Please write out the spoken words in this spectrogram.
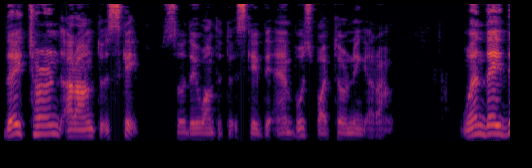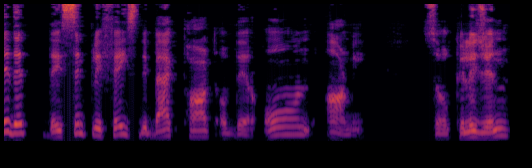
They turned around to escape, so they wanted to escape the ambush by turning around. When they did it, they simply faced the back part of their own army. So collision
